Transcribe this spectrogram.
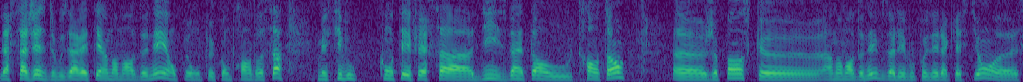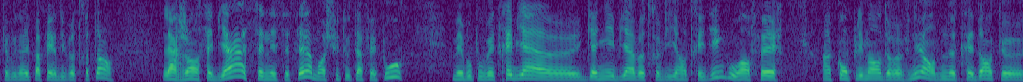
la sagesse de vous arrêter à un moment donné, on peut, on peut comprendre ça. Mais si vous comptez faire ça à 10, 20 ans ou 30 ans, euh, je pense qu'à un moment donné vous allez vous poser la question euh, est-ce que vous n'avez pas perdu votre temps? L'argent c'est bien, c'est nécessaire, moi je suis tout à fait pour, mais vous pouvez très bien euh, gagner bien votre vie en trading ou en faire un complément de revenus en ne tradant que,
